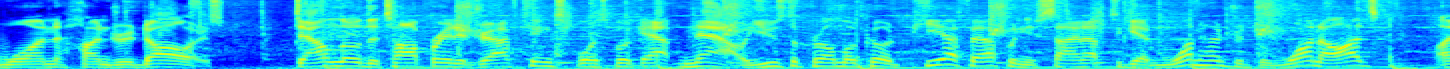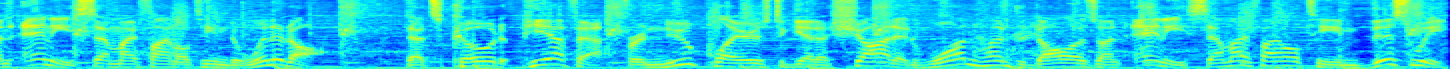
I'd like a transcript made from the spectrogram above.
$100. Download the top rated DraftKings Sportsbook app now. Use the promo code PFF when you sign up to get 100 to 1 odds on any semifinal team to win it all. That's code PFF for new players to get a shot at $100 on any semifinal team this week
